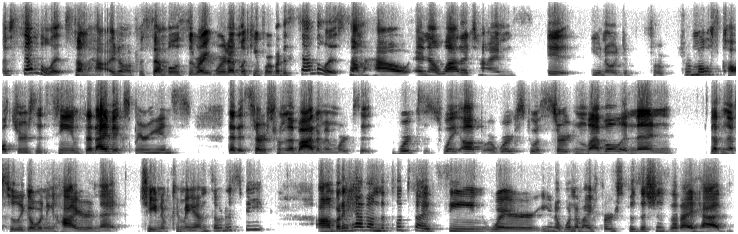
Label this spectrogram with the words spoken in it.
assemble it somehow. I don't know if assemble is the right word I'm looking for, but assemble it somehow. And a lot of times it, you know, for, for most cultures, it seems that I've experienced that it starts from the bottom and works it works its way up or works to a certain level and then doesn't necessarily go any higher in that chain of command, so to speak. Um, but I have on the flip side seen where, you know, one of my first positions that I had,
